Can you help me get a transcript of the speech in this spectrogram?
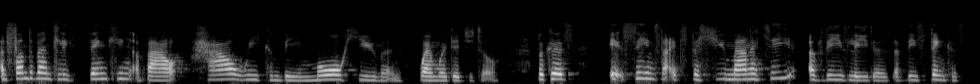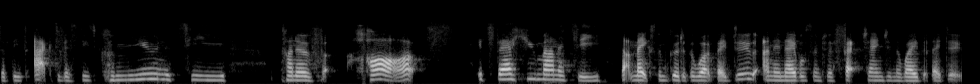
and fundamentally thinking about how we can be more human when we're digital. Because it seems that it's the humanity of these leaders, of these thinkers, of these activists, these community kind of hearts. It's their humanity that makes them good at the work they do and enables them to affect change in the way that they do.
